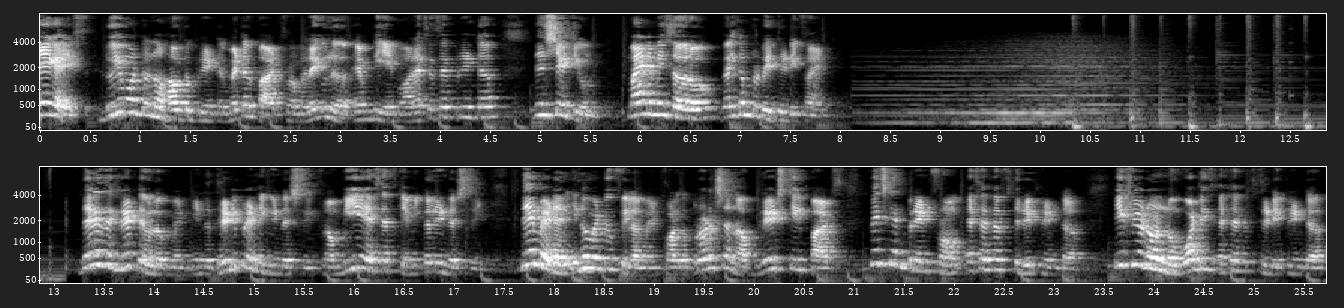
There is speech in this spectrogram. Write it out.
Hey guys, do you want to know how to print a metal part from a regular FDM or FFF printer? Then stay tuned. My name is Saurav. Welcome to D3Define. There is a great development in the 3D printing industry from BASF Chemical Industry. They made an innovative filament for the production of great steel parts which can print from FFF 3D printer. If you don't know what is FFF 3D printer,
